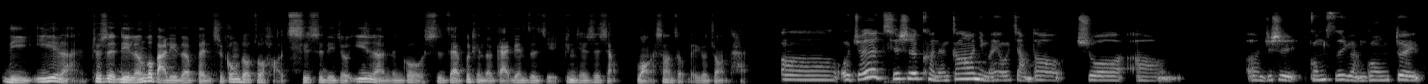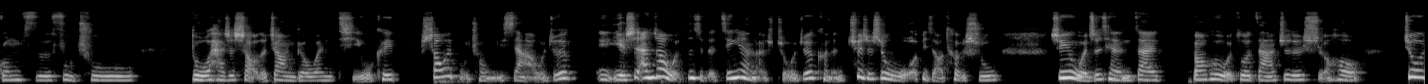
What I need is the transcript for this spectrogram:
你依然就是你能够把你的本职工作做好，其实你就依然能够是在不停的改变自己，并且是想往上走的一个状态。呃，我觉得其实可能刚刚你们有讲到说，嗯嗯，就是公司员工对公司付出多还是少的这样一个问题，我可以稍微补充一下。我觉得也也是按照我自己的经验来说，我觉得可能确实是我比较特殊，是因为我之前在包括我做杂志的时候，就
